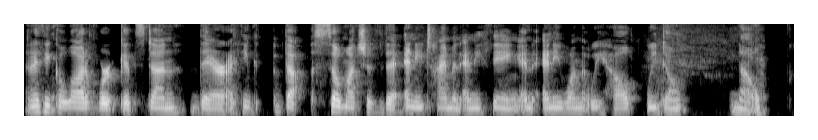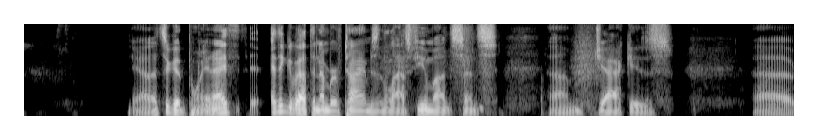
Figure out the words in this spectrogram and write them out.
And I think a lot of work gets done there. I think that so much of the anytime and anything and anyone that we help, we don't know. Yeah, that's a good point. And I th- I think about the number of times in the last few months since um, Jack is uh,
